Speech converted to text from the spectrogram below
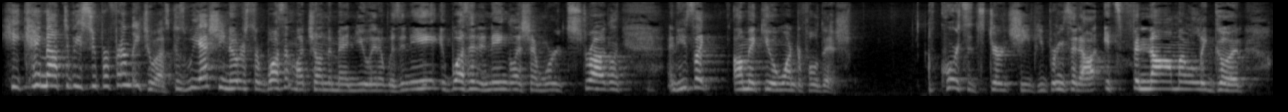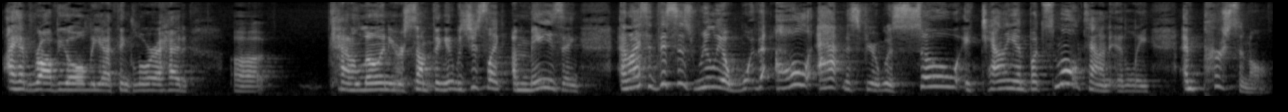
he came out to be super friendly to us because we actually noticed there wasn't much on the menu, and it was in it wasn't in English, and we're struggling. And he's like, "I'll make you a wonderful dish." Of course, it's dirt cheap. He brings it out. It's phenomenally good. I had ravioli. I think Laura had uh, cannelloni or something. It was just like amazing. And I said, this is really a, the whole atmosphere was so Italian, but small town Italy and personal.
